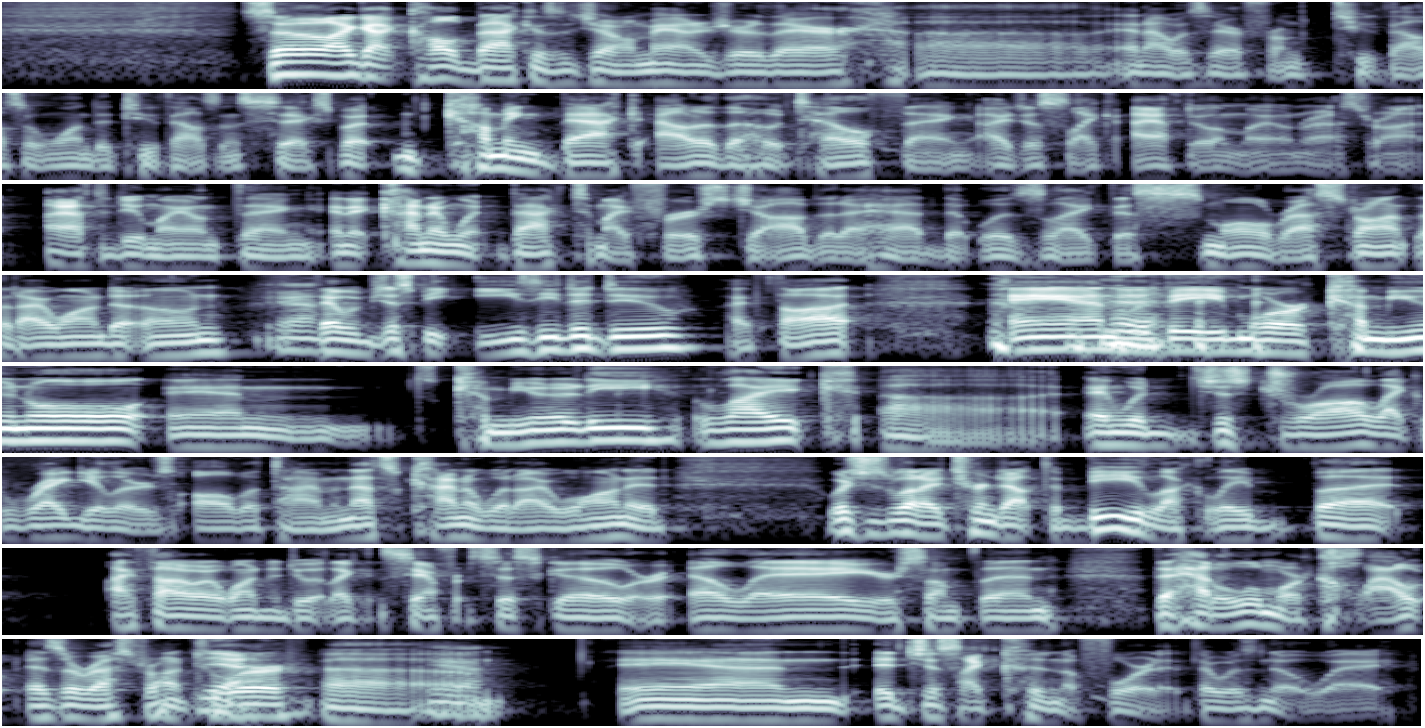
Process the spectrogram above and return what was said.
So I got called back as a general manager there, uh, and I was there from 2001 to 2006. But coming back out of the hotel thing, I just like I have to own my own restaurant. I have to do my own thing, and it kind of went back to my first job that I had. That was like this small restaurant that I wanted to own. Yeah. That would just be easy to do. I thought, and would be more communal and community like, uh, and would just draw like regulars all the time. And that's kind of what I wanted which is what I turned out to be, luckily. But I thought I wanted to do it like in San Francisco or LA or something that had a little more clout as a restaurateur. Um, And it just, I couldn't afford it. There was no way.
